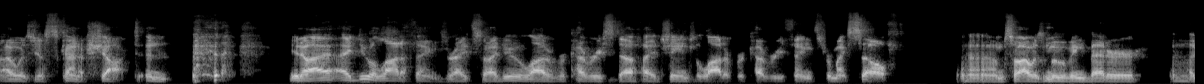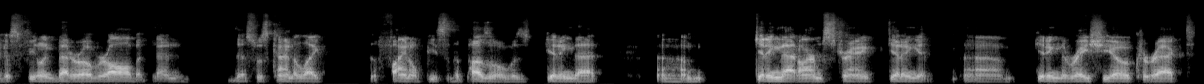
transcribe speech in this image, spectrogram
I was just kind of shocked. And, you know, I, I, do a lot of things, right? So I do a lot of recovery stuff. I changed a lot of recovery things for myself. Um, so I was moving better, uh, just feeling better overall. But then this was kind of like the final piece of the puzzle was getting that um, getting that arm strength, getting it, um, getting the ratio correct,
